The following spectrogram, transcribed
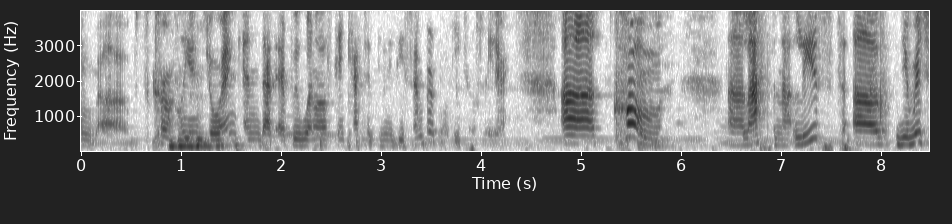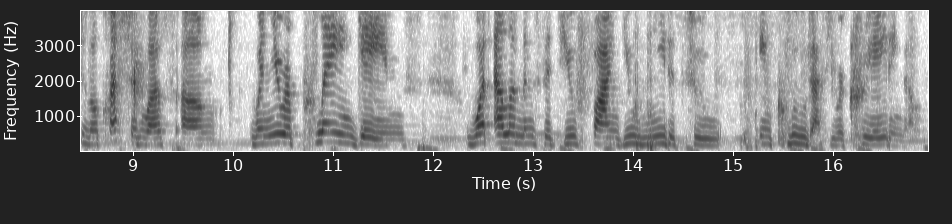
am uh, currently enjoying and that everyone else can catch it in December. More details later. Uh, Com, uh, last but not least, um, the original question was um, when you were playing games, what elements did you find you needed to include as you were creating them?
